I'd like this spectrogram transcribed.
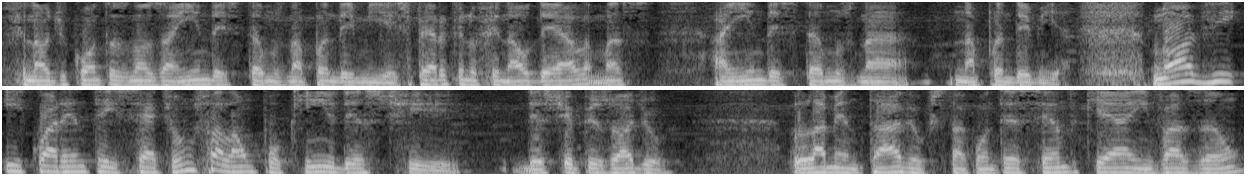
Afinal de contas, nós ainda estamos na pandemia. Espero que no final dela, mas ainda estamos na, na pandemia. 9 e 47 Vamos falar um pouquinho deste, deste episódio lamentável que está acontecendo, que é a invasão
